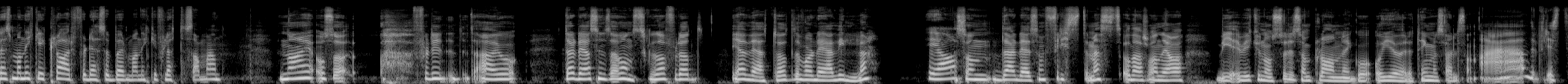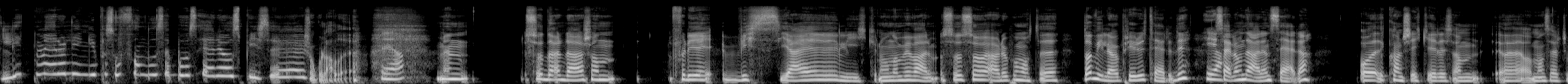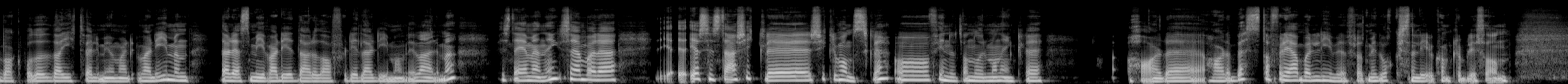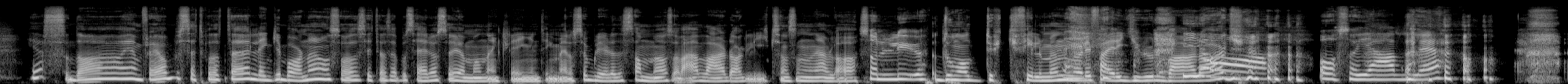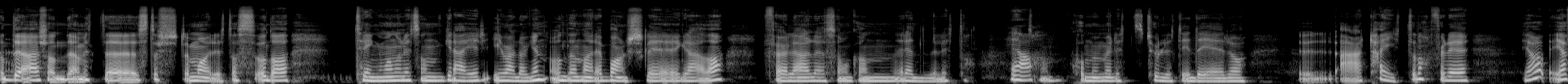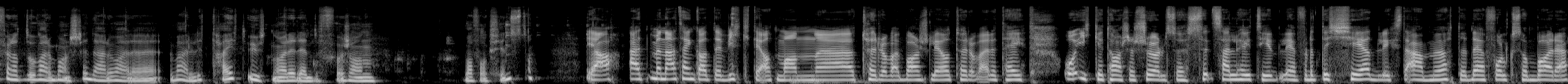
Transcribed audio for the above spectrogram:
hvis man ikke er klar for det, så bør man ikke flytte sammen. Nei, og så Fordi det er jo Det er det jeg syns er vanskelig, da. For jeg vet jo at det var det jeg ville. Ja, Sånn, det er det som frister mest. Og det er sånn, ja, vi, vi kunne også liksom planlegge å, å gjøre ting, men så er det sånn Nei, det frister litt mer å ligge på sofaen og se på serie og spise sjokolade. ja. Men så det er der sånn fordi hvis jeg liker noen og vil være med, så, så er det jo på en måte Da vil jeg jo prioritere de, Ja. selv om det er en serie. Og kanskje ikke liksom, at man ser tilbake på det, det har gitt veldig mye verdi, men det er det som gir verdi der og da, fordi det er de man vil være med. Hvis det gir mening. Så jeg bare Jeg, jeg syns det er skikkelig, skikkelig vanskelig å finne ut av når man egentlig har det, har det best. Da, fordi jeg er bare livredd for at mitt voksne liv kommer til å bli sånn Yes, da er jeg hjemme fra jobb, setter på dette, legger barnet, og så sitter jeg og ser på serie, og så gjør man egentlig ingenting mer. Og så blir det det samme, og så er hver dag lik, sånn som den jævla Sånn. Donald Duck-filmen når de feirer jul hver dag. Å, så jævlig. Og det er, sånn, det er mitt eh, største mareritt. ass. Og da trenger man noe litt sånn greier i hverdagen, og den der barnslige greia da, føler jeg er det som kan redde det litt. da. Ja. Sånn, kommer med litt tullete ideer og øh, er teite, da. Fordi ja, jeg føler at å være barnslig, det er å være, være litt teit uten å være redd for sånn hva folk syns, da. Ja, jeg, men jeg tenker at det er viktig at man uh, tør å være barnslig og tør å være teit, og ikke tar seg sjøl så s- selvhøytidelig. For det kjedeligste jeg møter, det er folk som bare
